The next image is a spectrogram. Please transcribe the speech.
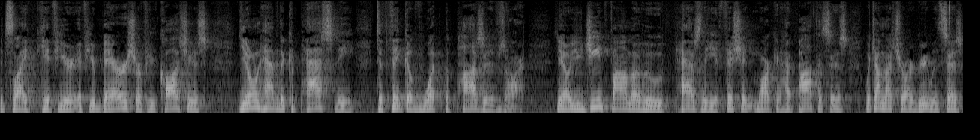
It's like if you're if you're bearish or if you're cautious, you don't have the capacity to think of what the positives are. You know, Eugene Fama, who has the efficient market hypothesis, which I'm not sure I agree with, says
